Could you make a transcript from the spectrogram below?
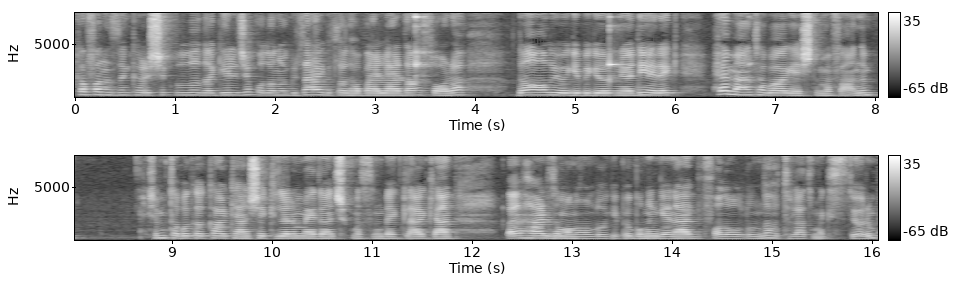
Kafanızın karışıklığı da gelecek olan o güzel güzel haberlerden sonra dağılıyor gibi görünüyor diyerek hemen tabağa geçtim efendim. Şimdi tabak akarken şekillerin meydana çıkmasını beklerken ben her zaman olduğu gibi bunun genel bir fal olduğunu da hatırlatmak istiyorum.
